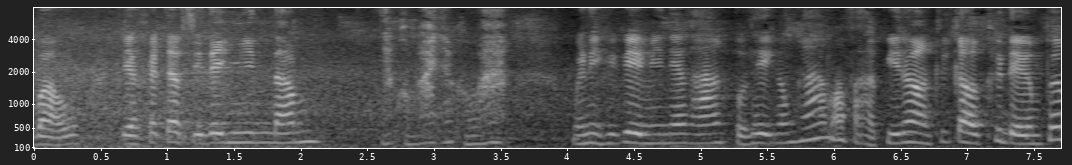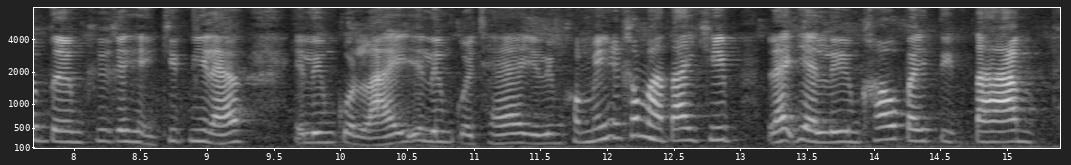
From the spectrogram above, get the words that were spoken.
เบาๆ เดี๋ยวข้าเจ้าสิได้ยินน้ำน้ำเข้ามาน้ำเข้ามา วันนี้พี่เป้มีแนวทางตัวเลขงามๆมาฝากพี่น้องคือเก่าคือเดิมเพิ่มเติมคือก็เห็นคลิปนี้แล้ว อย่าลืมกดไลค์อย่าลืมกดแชร์ อย่าลืมคอมเมนต์เข้ามาใต้คลิป และอย่าลืมเข้าไปติดตามเพ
